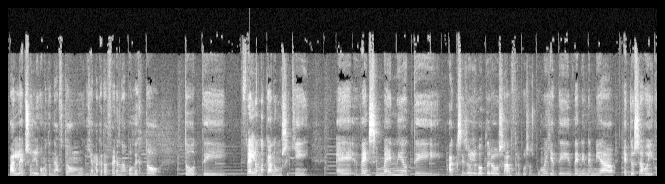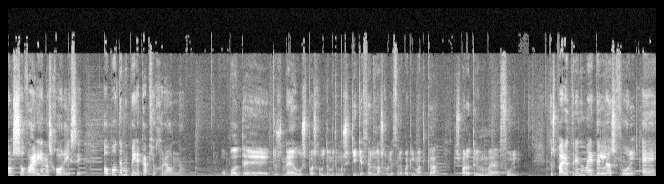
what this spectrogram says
παλέψω λίγο με τον εαυτό μου για να καταφέρω να αποδεχτώ το ότι θέλω να κάνω μουσική ε, δεν σημαίνει ότι αξίζω λιγότερο ως άνθρωπος ας πούμε γιατί δεν είναι μια εντός εισαγωγικών σοβαρή ενασχόληση. Οπότε μου πήρε κάποιο χρόνο. Οπότε τους νέους που ασχολούνται με τη μουσική και θέλουν να ασχοληθούν επαγγελματικά, τους παροτρύνουμε full. Τους παροτρύνουμε εντελώς full. Ε,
